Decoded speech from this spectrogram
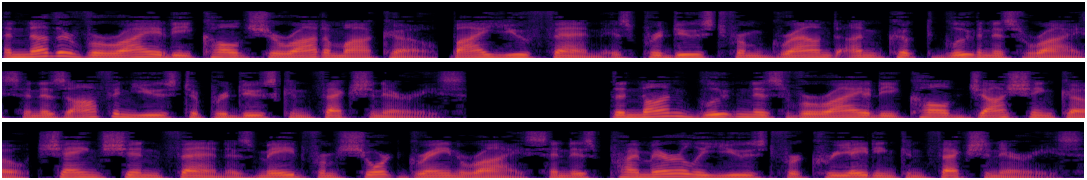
Another variety called shiratamako fen is produced from ground uncooked glutinous rice and is often used to produce confectionaries. The non-glutinous variety called joshinko is made from short grain rice and is primarily used for creating confectionaries.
